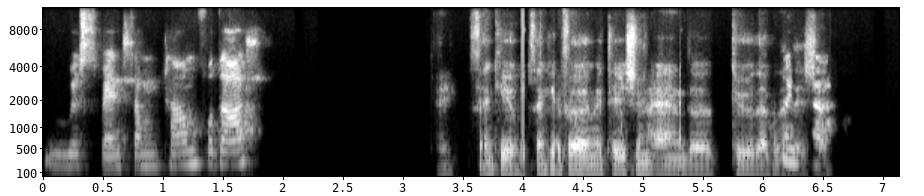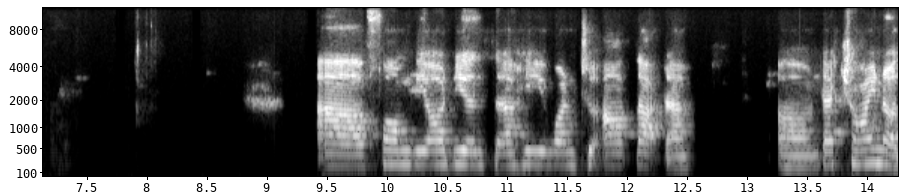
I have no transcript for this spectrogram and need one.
we will spend some time for that. Okay, thank you. Thank you for your invitation and uh, good recommendation. Uh, from the audience, uh, he want to add that uh, uh, that China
